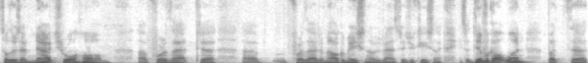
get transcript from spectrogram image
So there's a natural home uh, for that uh, uh, for that amalgamation of advanced education. It's a difficult one, but uh,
